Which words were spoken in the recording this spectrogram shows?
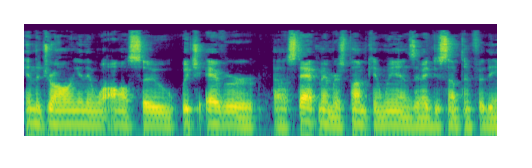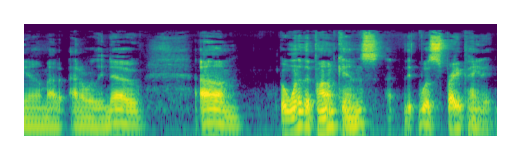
in the drawing. And then we'll also, whichever uh, staff member's pumpkin wins, they may do something for them. I, I don't really know. Um, but one of the pumpkins was spray painted.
